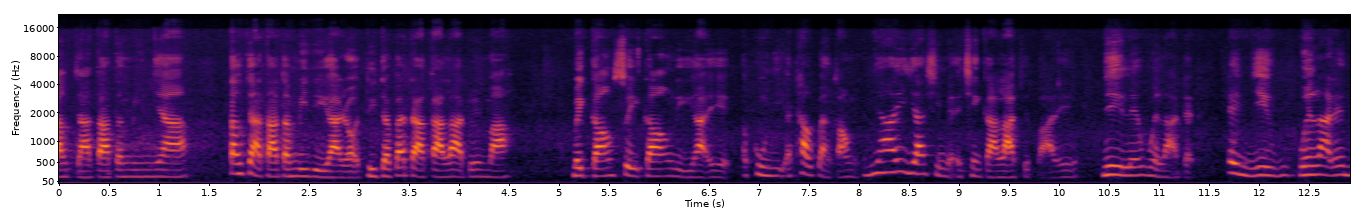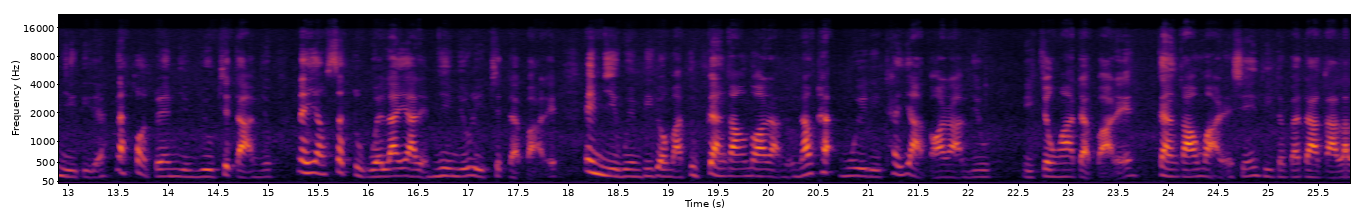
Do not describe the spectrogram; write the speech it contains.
တောက်ကြတာသမီးများတောက်ကြတာသမီးတွေကတော့ဒီတပတ်တာကာလအတွင်းမှာမိတ်ကောင်းဆွေကောင်းတွေရဲ့အကူအညီအထောက်ပံ့ကောင်းတွေအများကြီးရရှိမဲ့အချိန်ကာလဖြစ်ပါတယ်မြေလဲဝင်လာတတ်အဲ့မြေဝင်လာတဲ့မြေတည်တယ်နှစ်ဖို့တွဲမြေမျိုးဖြစ်တာမျိုး နှစ်ယောက်ဆက်တူဝယ်လိုက်ရတဲ့မြေမျိုးတွေဖြစ်တတ်ပါတယ်အဲ့မြေဝင်ပြီးတော့မှသူကန်ကောင်းသွားတာမျိုးနောက်ထပ်မွေတွေထက်ရသွားတာမျိုးဒီကြုံရတတ်ပါတယ်ကန်ကောင်းပါတယ်ရှင်ဒီတပတ်တာကာလ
